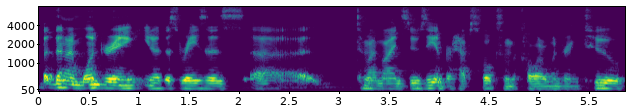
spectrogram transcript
but then I'm wondering, you know, this raises uh, to my mind, Susie, and perhaps folks on the call are wondering too,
